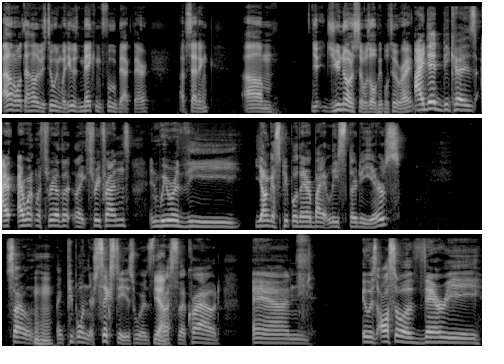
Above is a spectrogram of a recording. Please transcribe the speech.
I don't know what the hell he was doing, but he was making food back there. Upsetting. Um, you, you noticed it was old people too, right? I did because I, I went with three other like three friends and we were the youngest people there by at least 30 years. So, like people in their 60s was Yeah. the rest of the crowd and it was also a very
